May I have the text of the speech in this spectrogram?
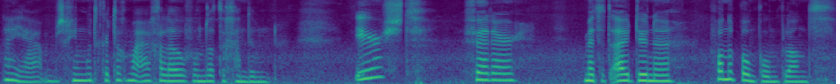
Nou ja, misschien moet ik er toch maar aan geloven om dat te gaan doen. Eerst verder met het uitdunnen van de pompoenplant.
